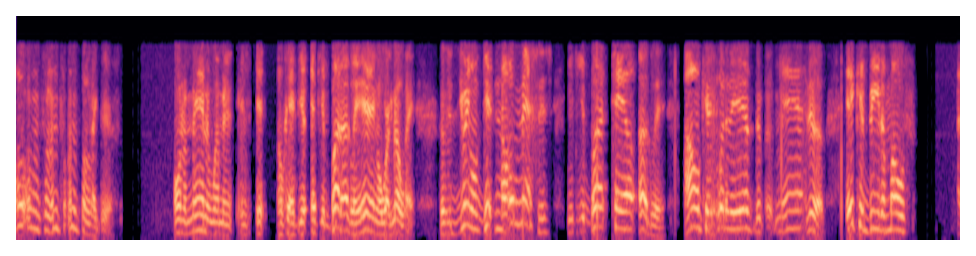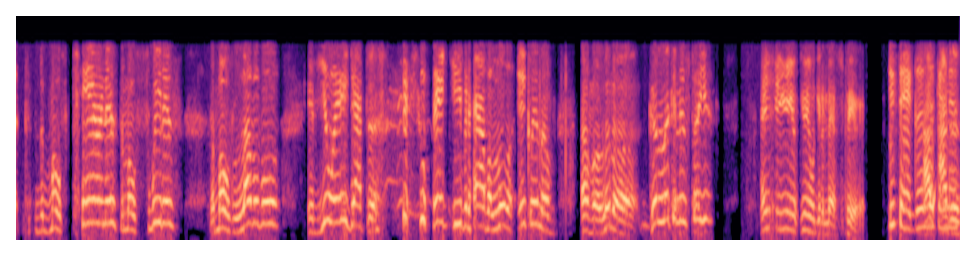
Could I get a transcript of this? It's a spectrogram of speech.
Oh, oh, let me, put- let me, put- let me put it like this: on a man and women, is it okay? If you if your butt ugly, it ain't gonna work no way. Because you ain't gonna get no message if your butt tail ugly. I don't care what it is. The, man, look, it could be the most the most caringest, the most sweetest, the most lovable. If you ain't got the, if you ain't even have a little inkling of of a little good lookingness to you, and you, you, ain't- gonna get a message. Period. You said good I- I looking.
